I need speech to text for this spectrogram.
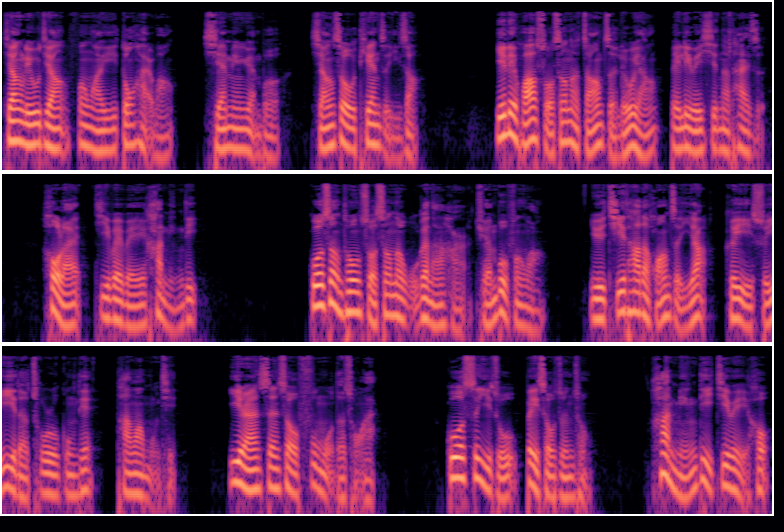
将刘江封为东海王，贤明远播，享受天子仪仗。耶丽华所生的长子刘阳被立为新的太子，后来继位为汉明帝。郭圣通所生的五个男孩全部封王，与其他的皇子一样，可以随意的出入宫殿探望母亲。依然深受父母的宠爱，郭氏一族备受尊崇。汉明帝继位以后，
